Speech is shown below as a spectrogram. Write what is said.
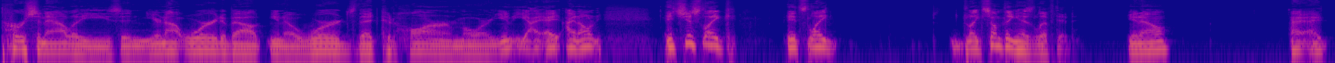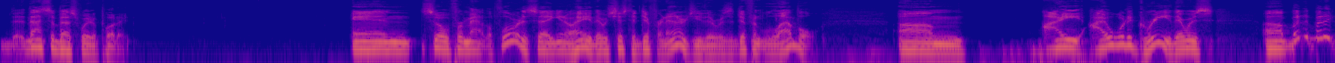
personalities and you're not worried about you know words that could harm or you I, I don't it's just like it's like like something has lifted you know I, I that's the best way to put it and so for Matt LaFleur to say you know hey there was just a different energy there was a different level um I I would agree there was uh, but but it,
